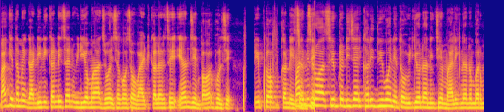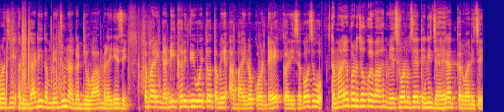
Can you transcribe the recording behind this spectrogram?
બાકી તમે ગાડીની કન્ડિશન વિડીયોમાં જોઈ શકો છો. વ્હાઇટ કલર છે એન્જિન પાવરફુલ છે. ટીપ ટોપ કન્ડિશન મિત્રો આ સ્વિફ્ટ ડિઝાયર ખરીદવી હોય ને તો વિડીયોના નીચે માલિકના નંબર મળશે અને ગાડી તમને જૂનાગઢ જોવા મળી રહેશે. તમારે ગાડી ખરીદવી હોય તો તમે આ ભાઈનો કોન્ટેક કરી શકો છો. તમારે પણ જો કોઈ વાહન વેચવાનું છે તેની જાહેરાત કરવાની છે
